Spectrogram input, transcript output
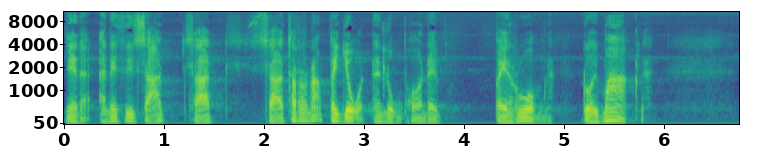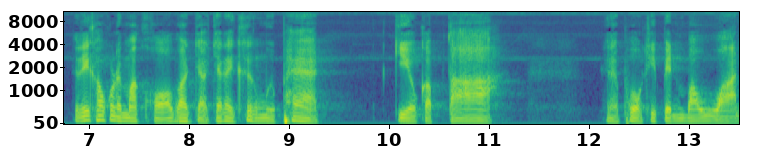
เนี่ยแหละอันนี้คือสาสา สาธารณประโยชน์นะหลวงพ่อได้ไปร่วมนะโดยมากนะทีนี้เขาก็เลยมาขอว่าอยากจะได้เครื่องมือแพทย์เกี่ยวกับตา พวกที่เป็นเบาหวาน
